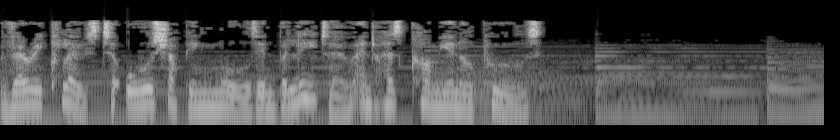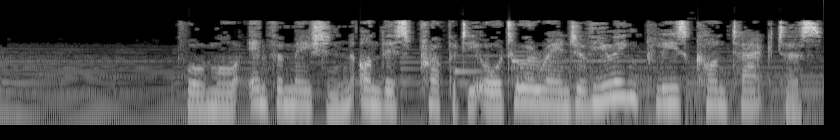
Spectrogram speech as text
Very close to all shopping malls in Ballito and has communal pools. For more information on this property or to arrange a viewing please contact us.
